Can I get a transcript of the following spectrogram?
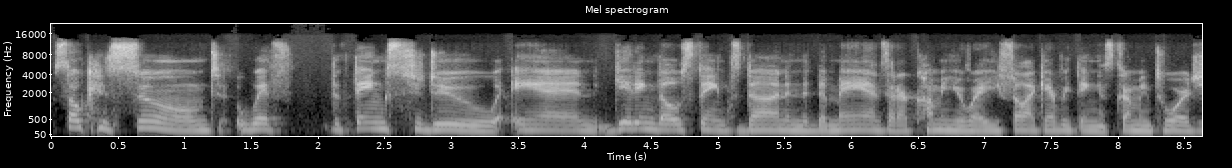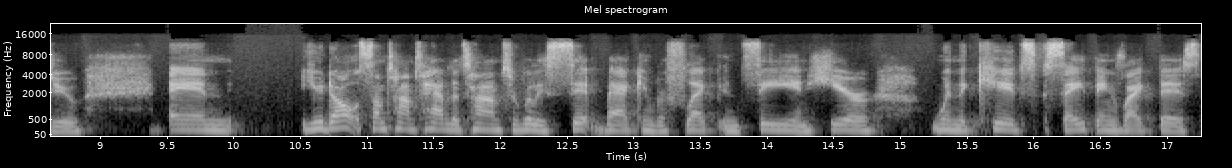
so consumed with the things to do and getting those things done and the demands that are coming your way. You feel like everything is coming towards you. And you don't sometimes have the time to really sit back and reflect and see and hear when the kids say things like this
